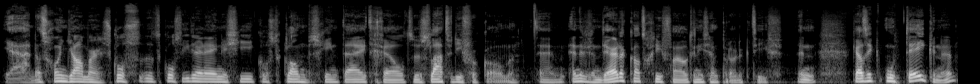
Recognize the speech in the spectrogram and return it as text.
Ja, dat is gewoon jammer. Het kost, het kost iedereen energie, kost de klant misschien tijd, geld. Dus laten we die voorkomen. En, en er is een derde categorie fouten en die zijn productief. En kijk, als ik moet tekenen,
